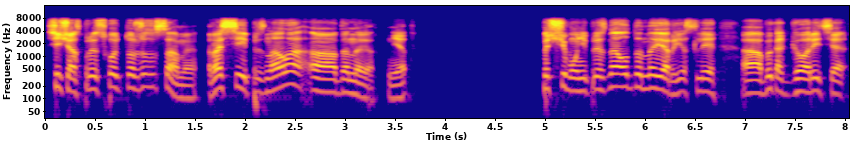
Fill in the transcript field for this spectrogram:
Сейчас происходит то же самое. Россия признала э, ДНР? Нет. Почему не признала ДНР, если э, вы, как говорите,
